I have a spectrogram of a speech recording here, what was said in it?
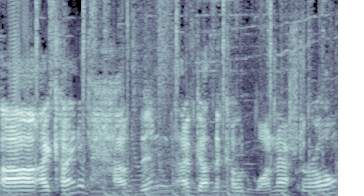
Uh, I kind of have been. I've got the code one after all.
